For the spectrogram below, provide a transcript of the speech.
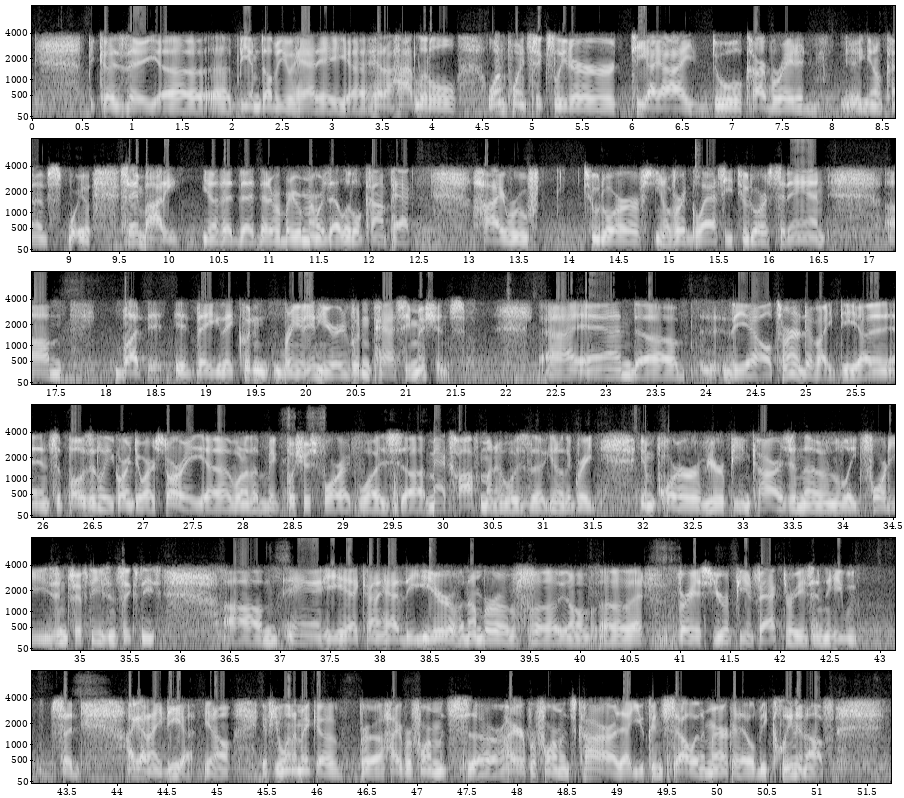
because they uh, uh, BMW had a uh, had a hot little 1.6 liter TII dual carbureted, you know, kind of sport, same body, you know, that, that that everybody remembers that little compact high roof two door, you know, very glassy two door sedan. Um, but it, it, they they couldn't bring it in here; it couldn't pass emissions. Uh, and uh, the alternative idea, and supposedly, according to our story, uh, one of the big pushers for it was uh, Max Hoffman, who was the you know the great importer of European cars in the late 40s and 50s and 60s, um, and he had kind of had the ear of a number of uh, you know uh, at various European factories, and he said, "I got an idea. You know, if you want to make a, high performance uh, or higher performance car that you can sell in America that will be clean enough,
